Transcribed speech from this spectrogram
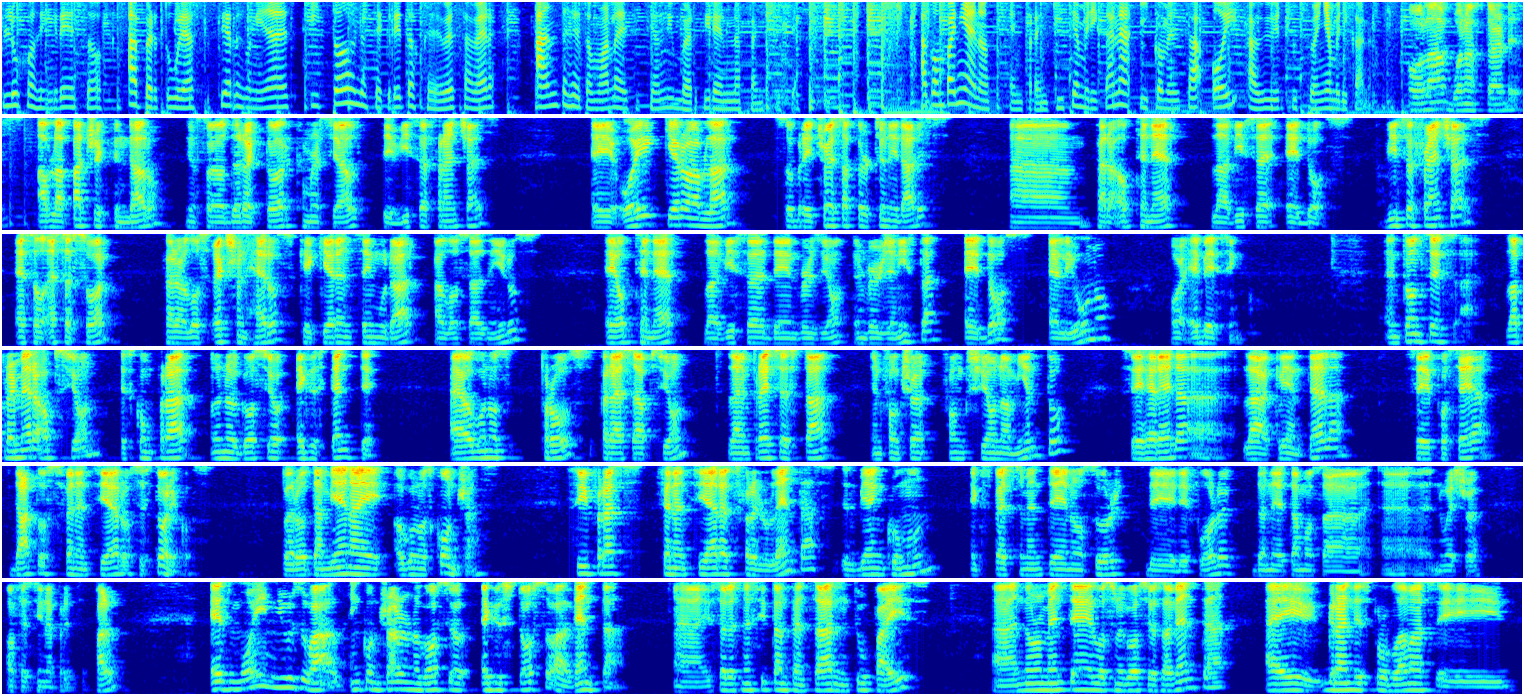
flujos de ingresos, aperturas, cierres de unidades y todos los secretos que debes saber antes de tomar la decisión de invertir en una franquicia. Acompáñanos en Franquicia Americana y comenzá hoy a vivir tu sueño americano. Hola, buenas tardes. Habla Patrick Findaro. Yo soy el director comercial de Visa Franchise. Eh, hoy quiero hablar sobre tres oportunidades um, para obtener la Visa E2. Visa Franchise es el asesor para los extranjeros que quieren se mudar a los Estados Unidos y obtener la visa de inversionista E2, L1 o EB5. Entonces, la primera opción es comprar un negocio existente. Hay algunos pros para esa opción. La empresa está en funcionamiento se hereda la clientela, se posee datos financieros históricos, pero también hay algunos contras. Cifras financieras fraudulentas es bien común, especialmente en el sur de, Florida, donde estamos a, nuestra oficina principal. Es muy inusual encontrar un negocio exitoso a venta. Uh, ustedes necesitan pensar en tu país Ah, normalmente los negocios a venta hay grandes problemas y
